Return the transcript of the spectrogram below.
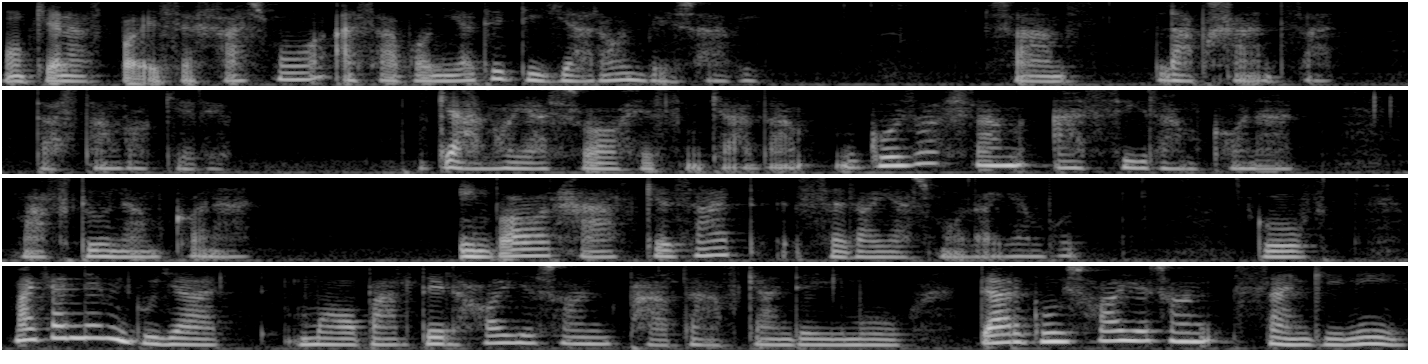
ممکن است باعث خشم و عصبانیت دیگران بشوی. شمس لبخند زد. دستم را گرفت. گرمایش را حس می کردم گذاشتم اسیرم کند مفتونم کند. این بار حرف که زد صدایش ملایم بود. گفت مگر نمی‌گوید ما بر دلهایشان پرده افکنده ایم و در گوشهایشان سنگینی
